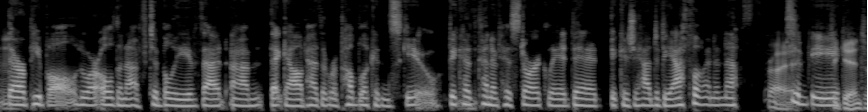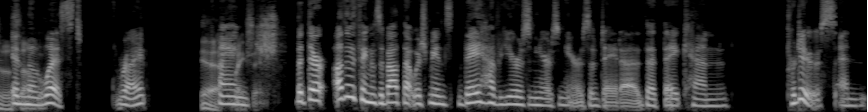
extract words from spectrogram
Mm. There are people who are old enough to believe that um, that Gallup has a Republican skew because Mm. kind of historically it did because you had to be affluent enough right. to be to get into the in the list, right? Yeah, and- makes sense. But there are other things about that, which means they have years and years and years of data that they can produce and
